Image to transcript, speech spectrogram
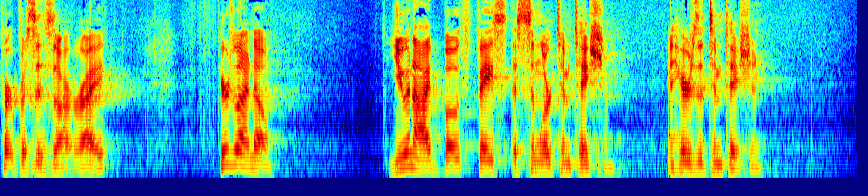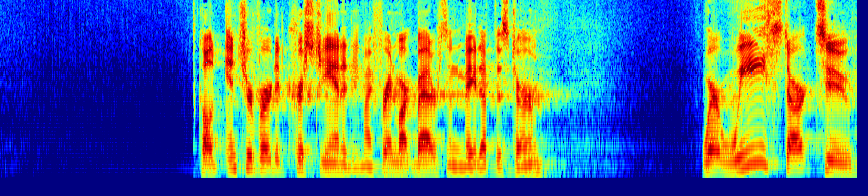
purposes are, right? Here's what I know you and I both face a similar temptation. And here's the temptation it's called introverted Christianity. My friend Mark Batterson made up this term, where we start to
